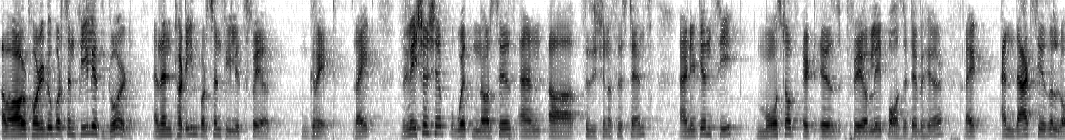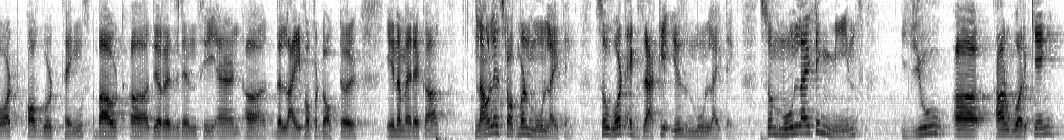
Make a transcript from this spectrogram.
about 42% feel it's good, and then 13% feel it's fair. Great, right? Relationship with nurses and uh, physician assistants and you can see most of it is fairly positive here right? And that says a lot of good things about uh, their residency and uh, the life of a doctor in america. Now let's talk about moonlighting. So what exactly is moonlighting? So moonlighting means you uh, are working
